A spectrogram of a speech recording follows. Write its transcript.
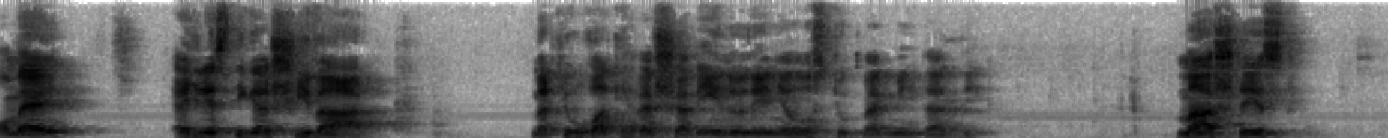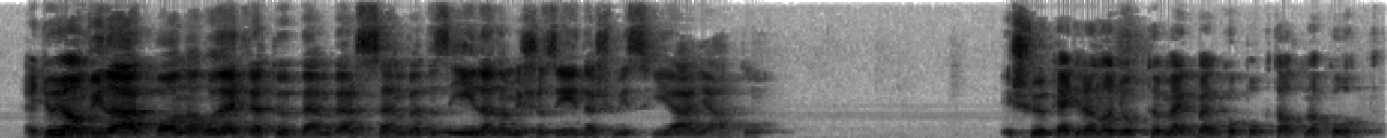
amely egyrészt igen sivár, mert jóval kevesebb élőlényel osztjuk meg, mint eddig. Másrészt egy olyan világban, ahol egyre több ember szenved az élelem és az édesvíz hiányától. És ők egyre nagyobb tömegben kopogtatnak ott,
